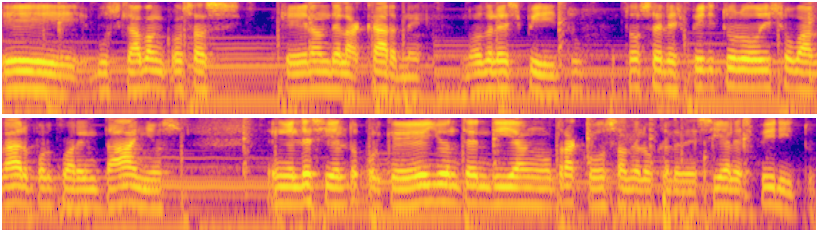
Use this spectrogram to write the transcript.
eh, buscaban cosas que eran de la carne, no del espíritu. Entonces el espíritu lo hizo vagar por 40 años en el desierto porque ellos entendían otra cosa de lo que le decía el espíritu.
